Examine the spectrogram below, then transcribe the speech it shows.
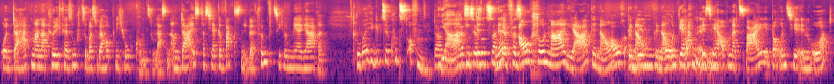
Und da hat man natürlich versucht, sowas überhaupt nicht hochkommen zu lassen. Und da ist das ja gewachsen über 50 und mehr Jahre. Wobei hier gibt es ja Kunst offen. Da, Ja, das ist ja sozusagen ne, der Versuch. Auch schon mal, ja, genau. Auch genau, den, genau. äh, Und wir hatten Wochenenden. bisher auch immer zwei bei uns hier im Ort.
